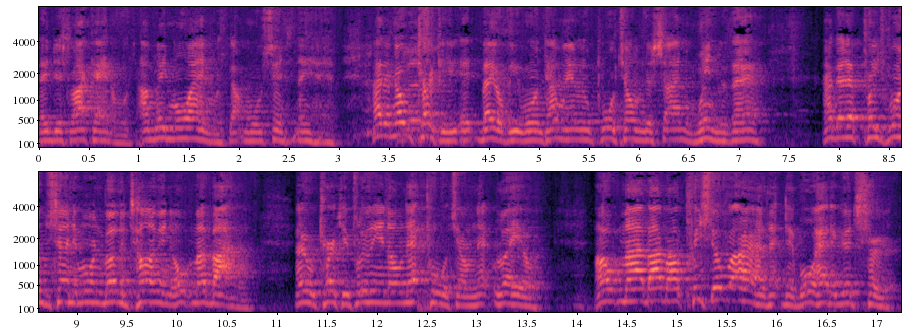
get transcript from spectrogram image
They just like animals. I believe more animals got more sense than they have. I had an old turkey at Bellevue one time. We had a little porch on the side and the wind was there. I got up preached one Sunday morning, Brother Tommy, and opened my Bible. That old turkey flew in on that porch, on that rail. I opened my Bible, I preached over there that day. Boy, had a good service.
